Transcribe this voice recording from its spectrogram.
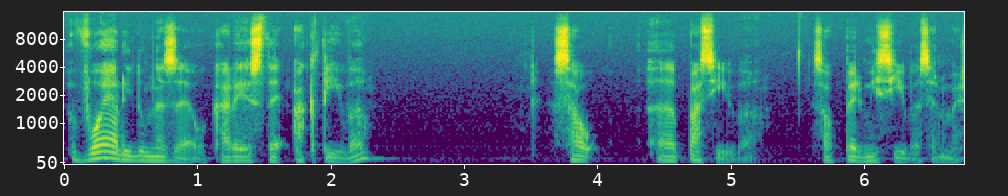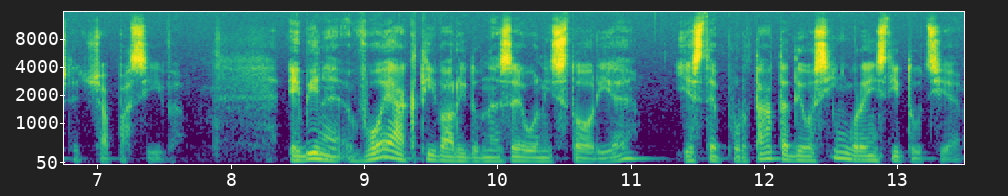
voia lui Dumnezeu, care este activă sau uh, pasivă, sau permisivă se numește cea pasivă. Ei bine, voia activă a lui Dumnezeu în istorie este purtată de o singură instituție.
